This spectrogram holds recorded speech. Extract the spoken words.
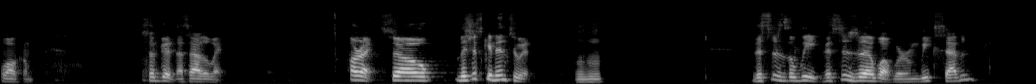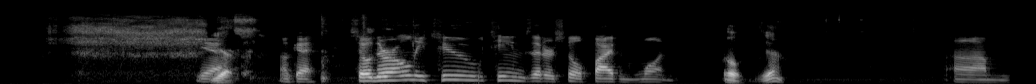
welcome. So good. That's out of the way. All right. So let's just get into it. hmm This is the week. This is uh, what we're in week seven. Yeah. Yes. Okay. So there are only two teams that are still five and one, Oh, yeah. um,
